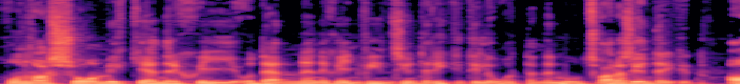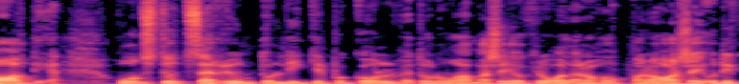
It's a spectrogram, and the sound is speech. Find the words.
Hon har så mycket energi och den energin finns ju inte riktigt i låten. Den motsvaras ju inte riktigt av det. Hon studsar runt och ligger på golvet, hon åmar sig och krålar och hoppar och har sig och det...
